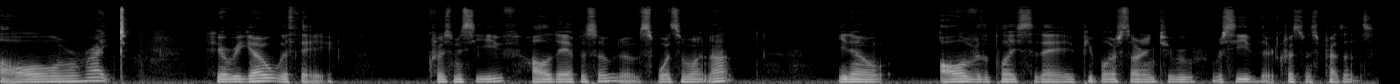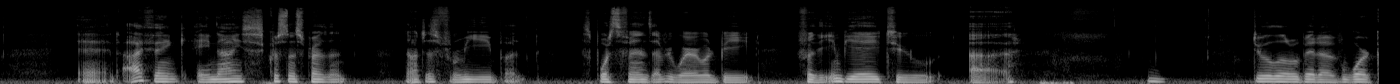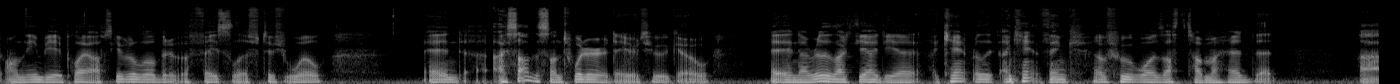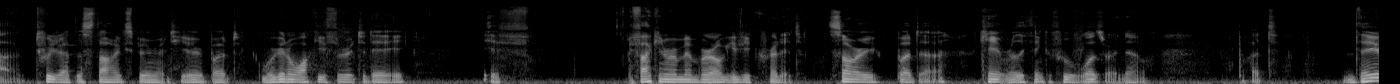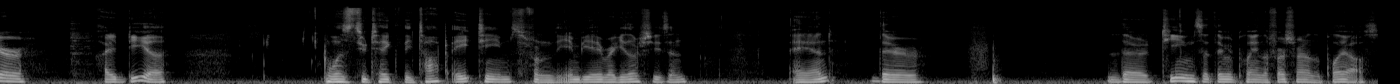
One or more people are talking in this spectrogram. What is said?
All right. Here we go with a Christmas Eve holiday episode of Sports and Whatnot. You know, all over the place today, people are starting to receive their Christmas presents. And I think a nice Christmas present, not just for me, but sports fans everywhere, would be for the NBA to uh, do a little bit of work on the NBA playoffs, give it a little bit of a facelift, if you will. And uh, I saw this on Twitter a day or two ago, and I really liked the idea. I can't really, I can't think of who it was off the top of my head that uh, tweeted out this thought experiment here, but we're gonna walk you through it today. If if I can remember, I'll give you credit. Sorry, but uh, I can't really think of who it was right now. But their idea was to take the top eight teams from the NBA regular season and their their teams that they would play in the first round of the playoffs.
